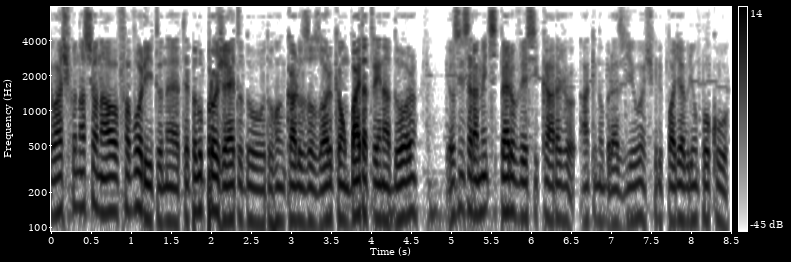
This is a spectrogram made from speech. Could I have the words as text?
Eu acho que o Nacional é o favorito, né? Até pelo projeto do, do Juan Carlos Osório, que é um baita treinador. Eu, sinceramente, espero ver esse cara aqui no Brasil. Acho que ele pode abrir um pouco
